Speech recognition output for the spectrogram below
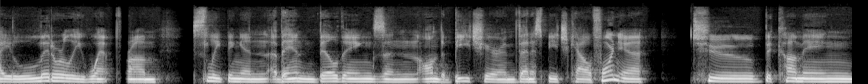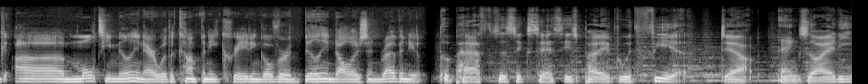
I literally went from sleeping in abandoned buildings and on the beach here in Venice Beach, California, to becoming a multimillionaire with a company creating over a billion dollars in revenue. The path to success is paved with fear, doubt, anxiety,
